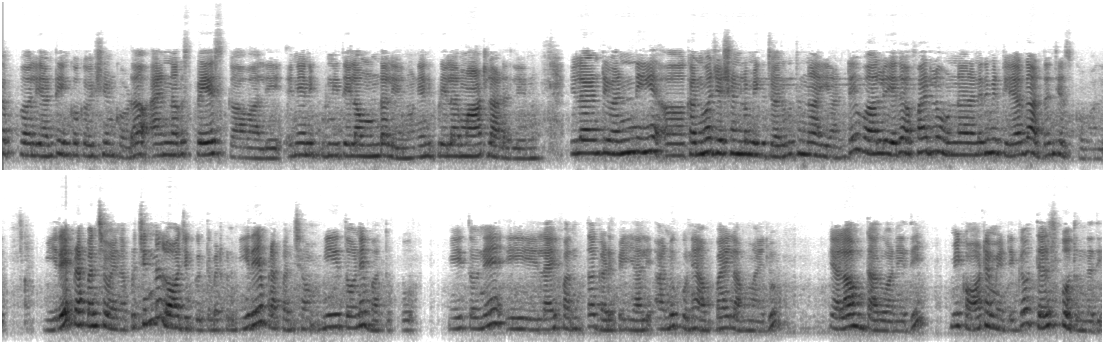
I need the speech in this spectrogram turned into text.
చెప్పాలి అంటే ఇంకొక విషయం కూడా అండ్ నాకు స్పేస్ కావాలి. నేను ఇప్పుడు నీతో ఇలా ఉండలేను. నేను ఇప్పుడు ఇలా మాట్లాడలేను. ఇలా ఇలాంటివన్నీ కన్వర్జేషన్లో మీకు జరుగుతున్నాయి అంటే వాళ్ళు ఏదో అఫైర్లో ఉన్నారనేది మీరు క్లియర్గా అర్థం చేసుకోవాలి. మీరే ప్రపంచం అయినప్పుడు చిన్న లాజిక్ గుర్తుపెట్టుకోండి. మీరే ప్రపంచం మీతోనే బతుకు మీతోనే ఈ లైఫ్ అంతా గడిపేయాలి అనుకునే అబ్బాయిలు అమ్మాయిలు ఎలా ఉంటారు అనేది మీకు ఆటోమేటిక్గా తెలిసిపోతుంది అది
